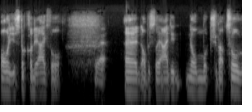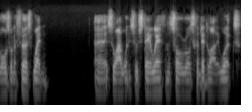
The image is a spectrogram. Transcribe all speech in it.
or you're stuck on the I4. Yeah. And obviously, I didn't know much about toll roads when I first went, uh, so I wanted to stay away from the toll roads because I didn't know how they worked.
